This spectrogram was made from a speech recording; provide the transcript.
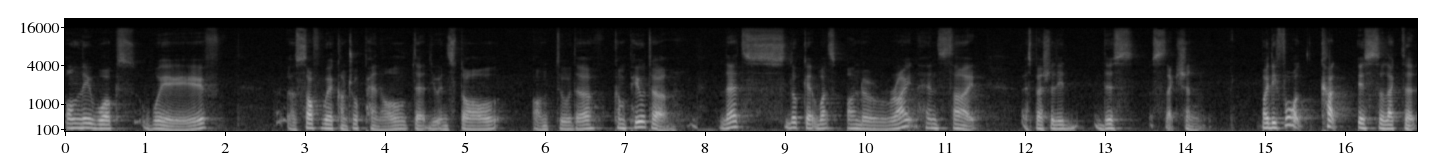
only works with a software control panel that you install onto the computer. Let's look at what's on the right hand side, especially this section. By default, cut is selected.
